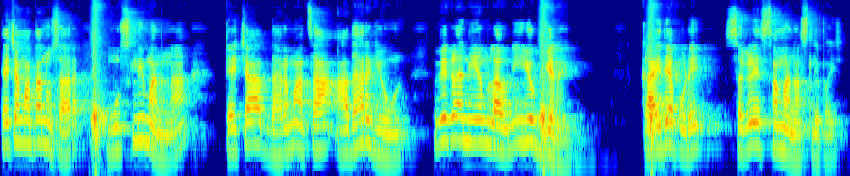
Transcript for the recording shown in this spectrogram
त्याच्या मतानुसार मुस्लिमांना त्याच्या धर्माचा आधार घेऊन वेगळा नियम लावणे योग्य नाही. कायद्यापुढे सगळे समान असले पाहिजे.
